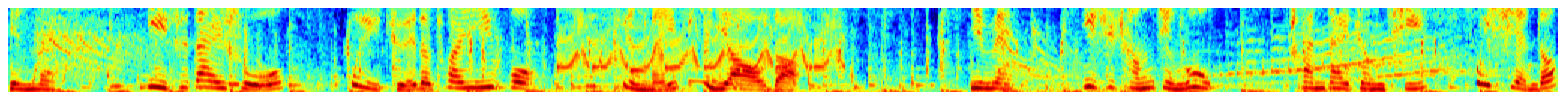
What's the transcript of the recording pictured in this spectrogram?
因为一只袋鼠。会觉得穿衣服挺没必要的，因为一只长颈鹿穿戴整齐会显得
